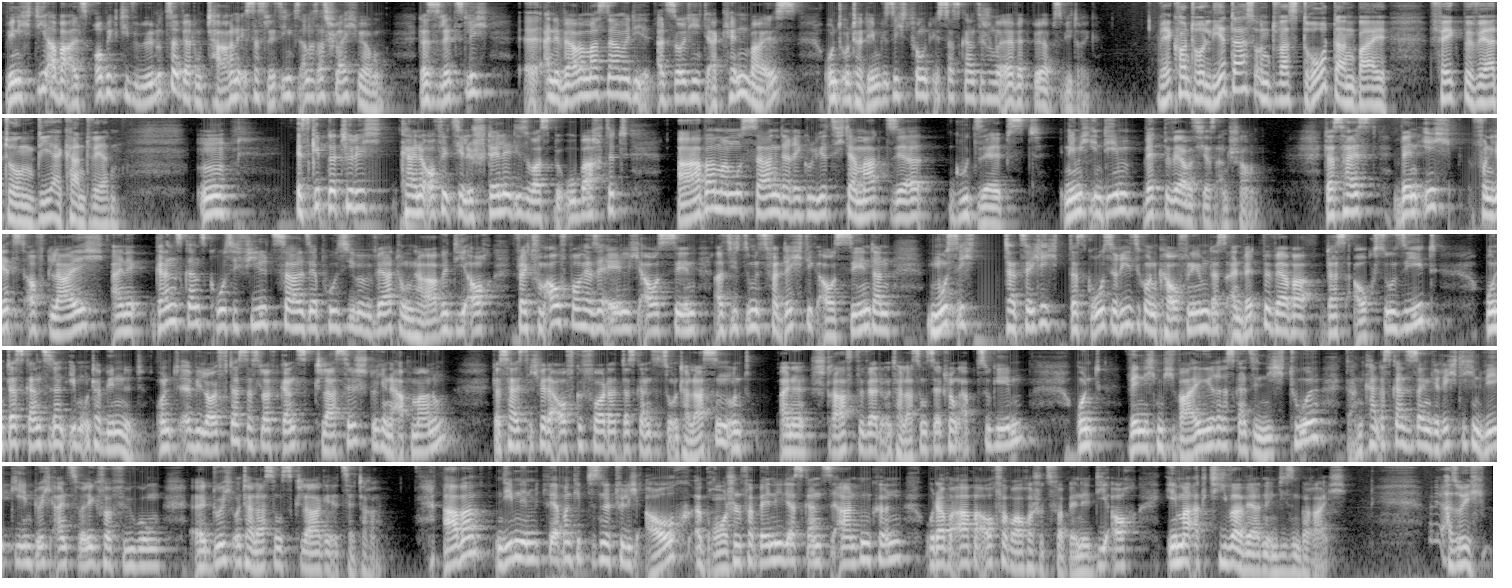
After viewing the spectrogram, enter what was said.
Wenn ich die aber als objektive Benutzerwertung tarne, ist das letztlich nichts anderes als Schleichwerbung. Das ist letztlich äh, eine Werbemaßnahme, die als solche nicht erkennbar ist. Und unter dem Gesichtspunkt ist das Ganze schon wettbewerbswidrig. Wer kontrolliert das und was droht dann bei Fake-Bewertungen, die erkannt werden? Hm, es gibt natürlich keine offizielle Stelle, die sowas beobachtet, aber man muss sagen, da reguliert sich der Markt sehr gut selbst, nämlich indem Wettbewerber sich das anschauen. Das heißt, wenn ich von jetzt auf gleich eine ganz, ganz große Vielzahl sehr positiver Bewertungen habe, die auch vielleicht vom Aufbau her sehr ähnlich aussehen, also die zumindest verdächtig aussehen, dann muss ich tatsächlich das große Risiko in Kauf nehmen, dass ein Wettbewerber das auch so sieht und das Ganze dann eben unterbindet. Und äh, wie läuft das? Das läuft ganz klassisch durch eine Abmahnung. Das heißt, ich werde aufgefordert, das Ganze zu unterlassen und eine strafbewährte Unterlassungserklärung abzugeben. Und wenn ich mich weigere, das Ganze nicht tue, dann kann das Ganze seinen gerichtlichen Weg gehen durch einstweilige Verfügung, äh, durch Unterlassungsklage etc. Aber neben den Mitwerbern gibt es natürlich auch äh, Branchenverbände, die das Ganze ahnden können, oder aber, aber auch Verbraucherschutzverbände, die auch immer aktiver werden in diesem Bereich. Also ich äh,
